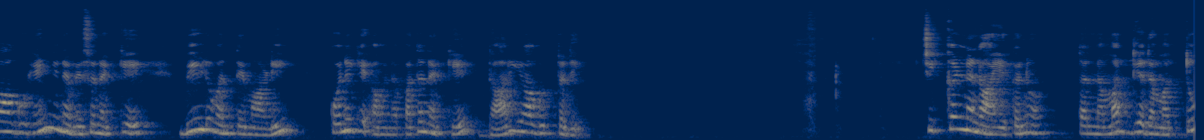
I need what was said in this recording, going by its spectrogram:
ಹಾಗೂ ಹೆಣ್ಣಿನ ವ್ಯಸನಕ್ಕೆ ಬೀಳುವಂತೆ ಮಾಡಿ ಕೊನೆಗೆ ಅವನ ಪತನಕ್ಕೆ ದಾರಿಯಾಗುತ್ತದೆ. ಚಿಕ್ಕಣ್ಣ ನಾಯಕನು ತನ್ನ ಮದ್ಯದ ಮತ್ತು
